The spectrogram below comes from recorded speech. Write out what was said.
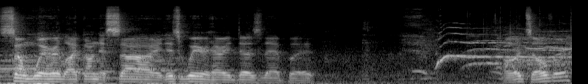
somewhere like on the side. It's weird how he does that, but oh, it's over.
